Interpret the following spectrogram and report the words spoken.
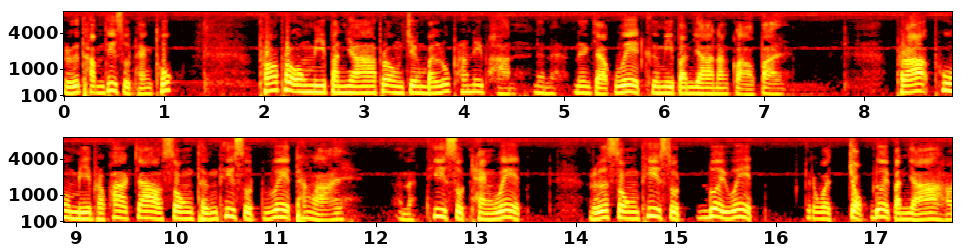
หรือทำที่สุดแห่งทุกข์เพราะพระองค์มีปัญญา พระองค์จึงบรรลุพระนิพพานนั่นนะเนื่องจากเวทคือมีปัญญาดังกล่าวไป พระผู้มีพระภาคเจ้าทรงถึงที่สุดเวททั้งหลายนะที่สุดแห่งเวท หรือทรงที่สุดด้วยเวท เรียกว่าจบด้วยปัญญาเขา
